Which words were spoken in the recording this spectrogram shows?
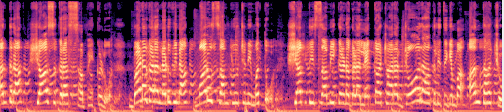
ನಂತರ ಶಾಸಕರ ಸಭೆಗಳು, ಬಣಗಳ ನಡುವಿನ ಮರು ಸಂಯೋಜನೆ ಮತ್ತು ಶಕ್ತಿ ಸಮೀಕರಣಗಳ ಲೆಕ್ಕಾಚಾರ ಜೋರಾಗಲಿದೆ ಎಂಬ ಅಂದಾಜು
